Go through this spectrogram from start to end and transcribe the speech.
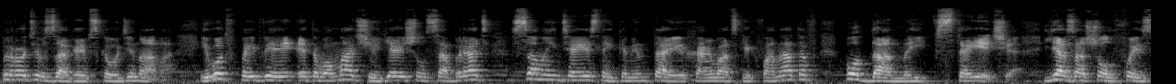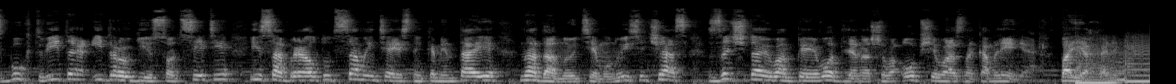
против Загребского Динамо. И вот в преддверии этого матча я решил собрать самые интересные комментарии хорватских фанатов по данной встрече. Я зашел в Facebook Facebook, Twitter и другие соцсети и собрал тут самые интересные комментарии на данную тему. Ну и сейчас зачитаю вам перевод для нашего общего ознакомления. Поехали!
